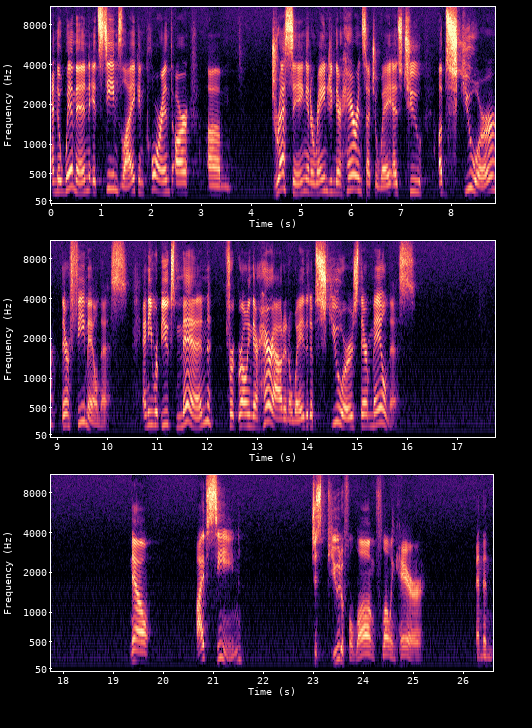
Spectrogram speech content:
And the women, it seems like, in Corinth are um, dressing and arranging their hair in such a way as to obscure their femaleness. And he rebukes men for growing their hair out in a way that obscures their maleness. Now, I've seen just beautiful, long, flowing hair, and then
